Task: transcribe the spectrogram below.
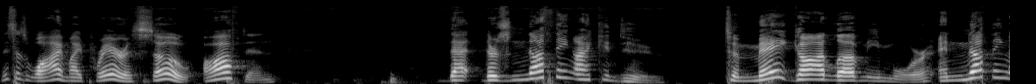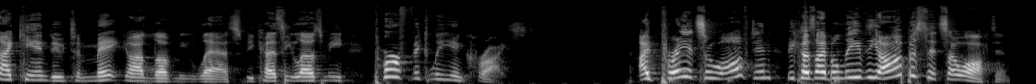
This is why my prayer is so often that there's nothing I can do to make God love me more and nothing I can do to make God love me less because he loves me perfectly in Christ. I pray it so often because I believe the opposite so often.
